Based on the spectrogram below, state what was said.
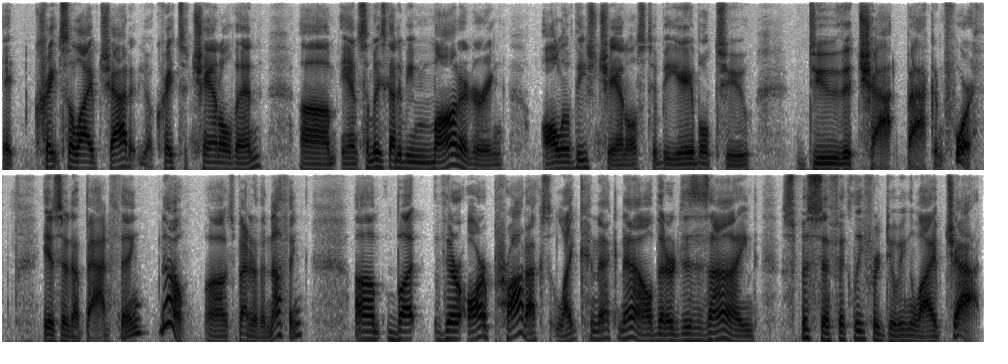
it creates a live chat, it you know, creates a channel then, um, and somebody's got to be monitoring all of these channels to be able to do the chat back and forth. Is it a bad thing? No, uh, it's better than nothing. Um, but there are products like ConnectNow that are designed specifically for doing live chat.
